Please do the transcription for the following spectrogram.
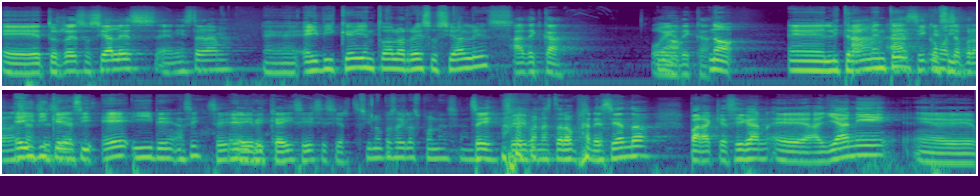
eh, tus redes sociales en Instagram, Eh, ADK en todas las redes sociales. ADK o no, EDK. No, eh, literalmente. Ah, así como se pronuncia, ADK, sí, así. E-I-D, así. Sí, ADK, sí, sí, cierto. Si no, pues ahí las pones. en- Sí, sí, ahí van a estar apareciendo para que sigan eh, a Yanni, eh,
